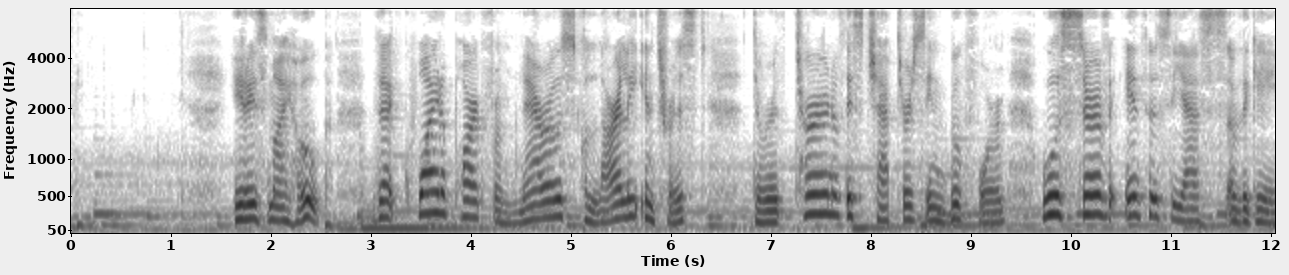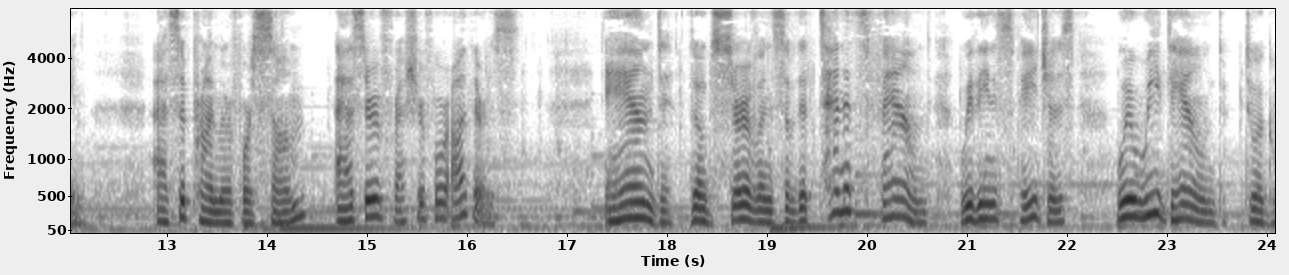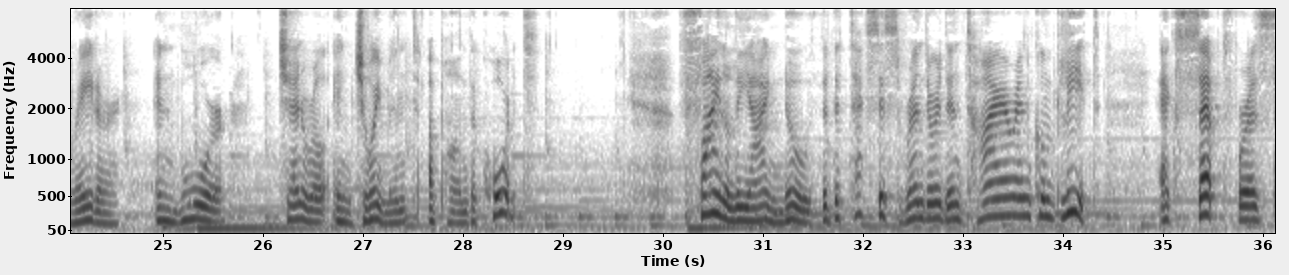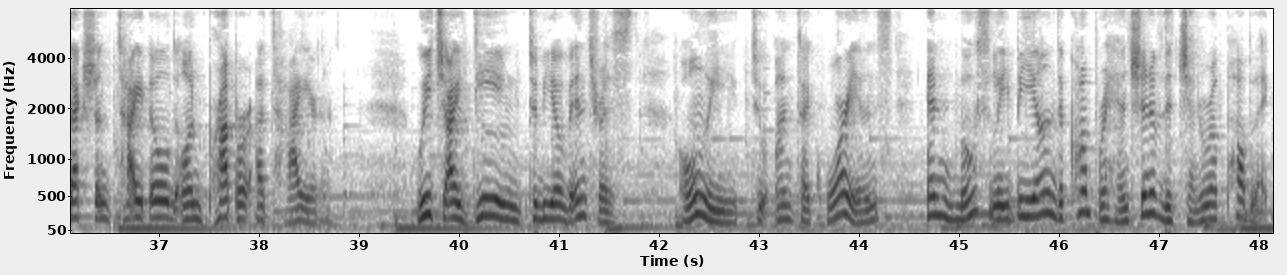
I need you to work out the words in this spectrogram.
It is my hope that, quite apart from narrow scholarly interest, the return of these chapters in book form will serve enthusiasts of the game as a primer for some, as a refresher for others. And the observance of the tenets found within its pages will redound to a greater and more general enjoyment upon the court. Finally, I note that the text is rendered entire and complete, except for a section titled On Proper Attire, which I deem to be of interest only to antiquarians and mostly beyond the comprehension of the general public.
